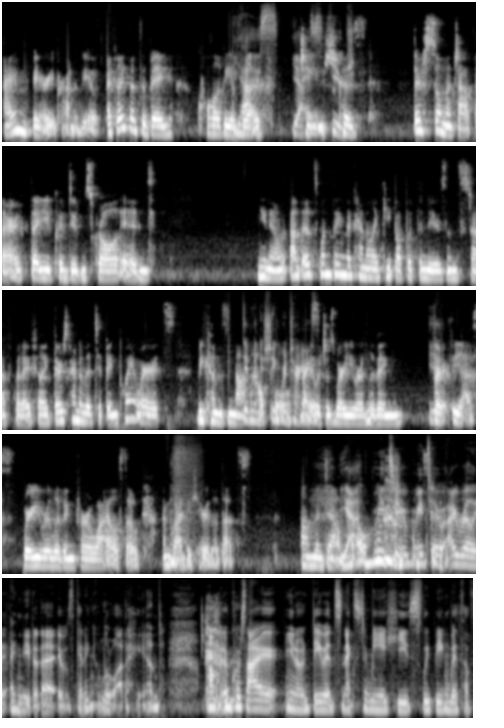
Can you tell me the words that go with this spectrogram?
I'm very proud of you. I feel like that's a big quality of yes. life yes. change because there's so much out there that you could doom scroll and you know um, it's one thing to kind of like keep up with the news and stuff but i feel like there's kind of a tipping point where it's becomes not diminishing helpful, returns right which is where you were living for yes where you were living for a while so i'm glad to hear that that's on the downhill. Yeah, me too. Me too. Good. I really I needed it. It was getting a little out of hand. Um, and of course, I you know David's next to me. He's sleeping with a,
